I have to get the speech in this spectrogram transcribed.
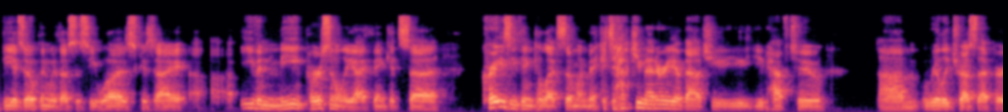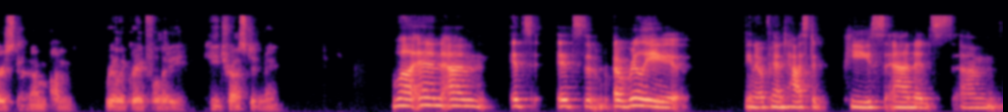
be as open with us as he was. Because I, uh, even me personally, I think it's a crazy thing to let someone make a documentary about you. you would have to um, really trust that person. I'm I'm really grateful that he he trusted me. Well, and um, it's it's a really you know fantastic piece and it's um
